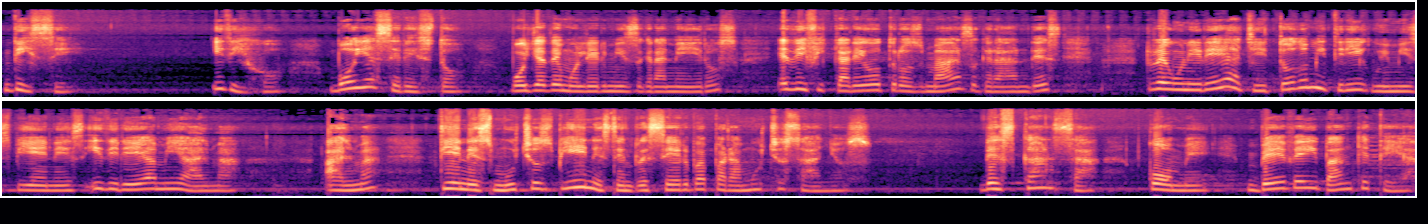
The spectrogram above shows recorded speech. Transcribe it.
Dice, y dijo, voy a hacer esto, voy a demoler mis graneros, edificaré otros más grandes, Reuniré allí todo mi trigo y mis bienes y diré a mi alma, Alma, tienes muchos bienes en reserva para muchos años. Descansa, come, bebe y banquetea.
